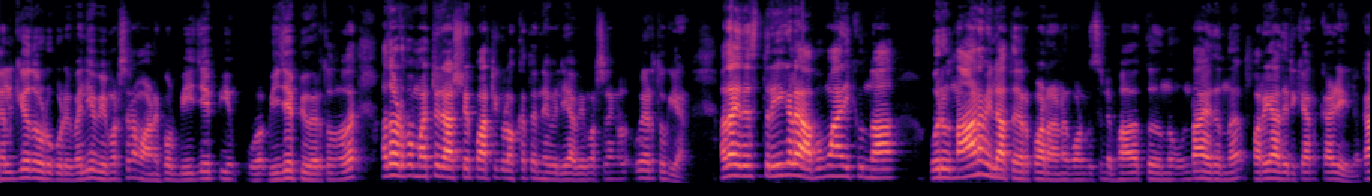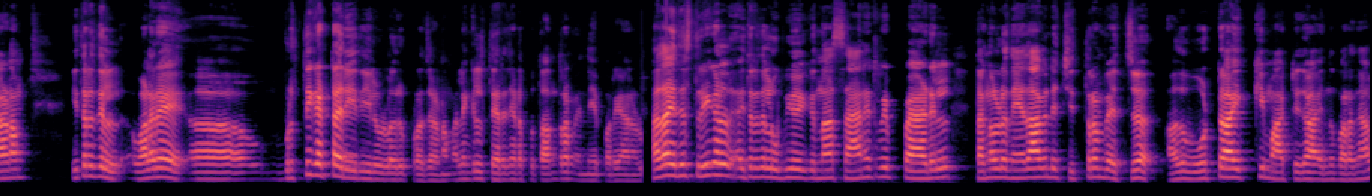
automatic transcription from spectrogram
നൽകിയതോടുകൂടി വലിയ വിമർശനമാണ് ഇപ്പോൾ ബി ജെ പിയും ബി ജെ പി ഉയർത്തുന്നത്. അതോടൊപ്പം മറ്റു രാഷ്ട്രീയ പാർട്ടികളൊക്കെ തന്നെ വലിയ വിമർശനങ്ങൾ ഉയർത്തുകയാണ്. അതായത് സ്ത്രീകളെ അപമാനിക്കുന്ന ഒരു നാണമില്ലാത്ത ഏർപ്പാടാണ് കോൺഗ്രസിന്റെ ഭാഗത്തു നിന്ന് ഉണ്ടായതെന്ന് പറയാതിരിക്കാൻ കഴിയില്ല. കാരണം ഇത്തരത്തിൽ വളരെ വൃത്തികെട്ട രീതിയിലുള്ള ഒരു പ്രചരണം അല്ലെങ്കിൽ തെരഞ്ഞെടുപ്പ് തന്ത്രം എന്നേ പറയാനുള്ളൂ. അതായത് സ്ത്രീകൾ ഇത്തരത്തിൽ ഉപയോഗിക്കുന്ന സാനിറ്ററി പാഡിൽ തങ്ങളുടെ നേതാവിന്റെ ചിത്രം വെച്ച് അത് വോട്ടാക്കി മാറ്റുക എന്ന് പറഞ്ഞാൽ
